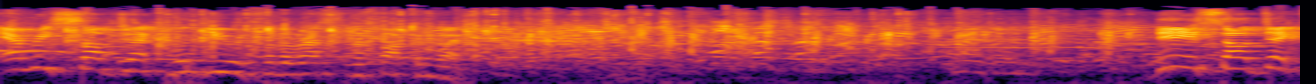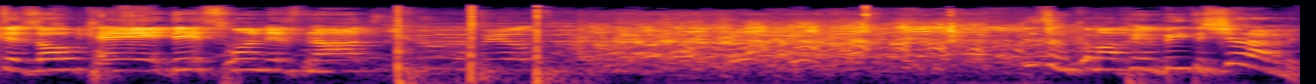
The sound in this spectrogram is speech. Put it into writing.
every subject with you for the rest of the fucking way. This subject is okay. This one is not. You will. He's gonna come up here and beat the shit out of me.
